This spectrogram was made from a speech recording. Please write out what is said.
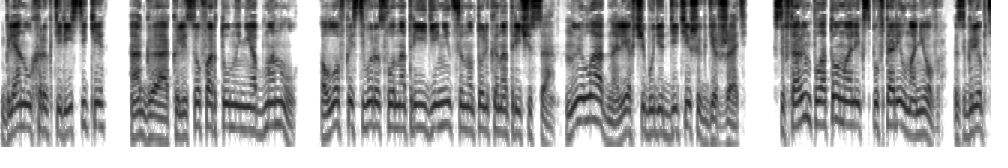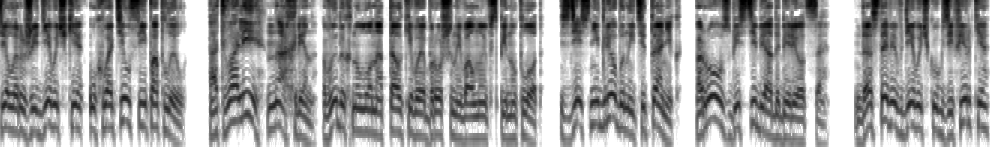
глянул характеристики. Ага, колесо фортуны не обманул. Ловкость выросла на три единицы, но только на три часа. Ну и ладно, легче будет детишек держать. Со вторым платом Алекс повторил маневр. Сгреб тело рыжей девочки, ухватился и поплыл. «Отвали, нахрен!» – выдохнул он, отталкивая брошенный волной в спину плот. «Здесь не гребаный Титаник. Роуз без тебя доберется». Доставив девочку к зефирке,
